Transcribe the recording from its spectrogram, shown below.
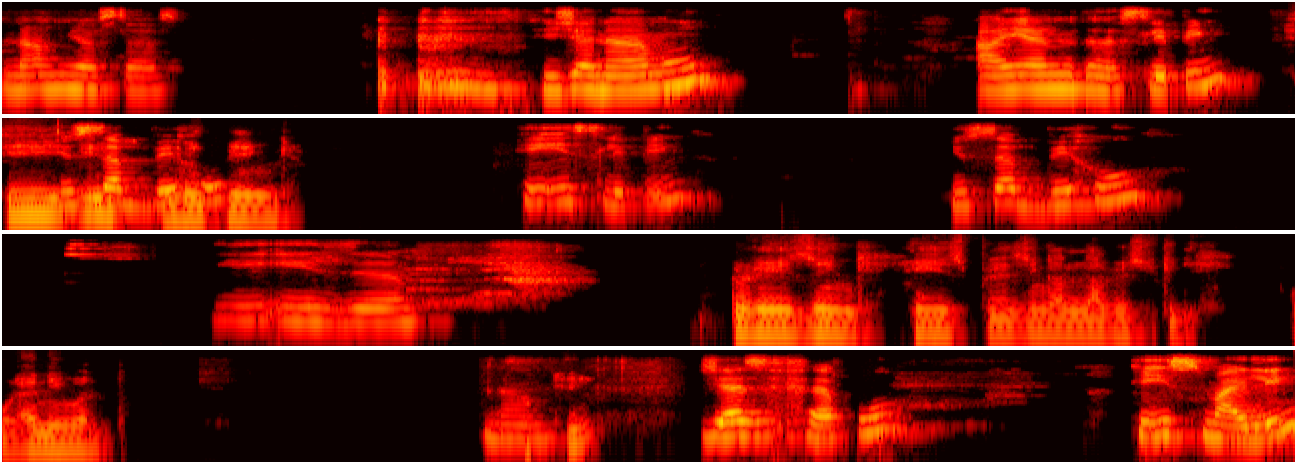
Naam, ya Ustaz. Yanamu. I am uh, sleeping. He Yusabbihu. is sleeping. He is sleeping. Yusabbihu. He is... Uh, praising. He is praising Allah basically. Or anyone. No. Okay. He is smiling.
